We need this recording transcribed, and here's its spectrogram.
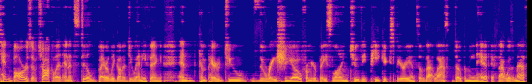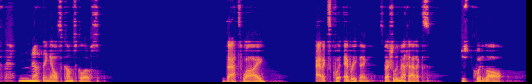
10 bars of chocolate and it's still barely going to do anything. And compared to the ratio from your baseline to the peak experience of that last dopamine hit, if that was meth, nothing else comes close. That's why addicts quit everything, especially meth addicts. Just quit it all.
